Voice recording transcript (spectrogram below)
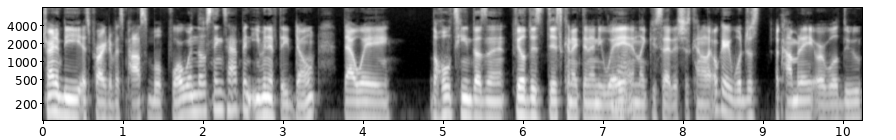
trying to be as proactive as possible for when those things happen, even if they don't. That way, the whole team doesn't feel this disconnect in any way. Yeah. And like you said, it's just kind of like, okay, we'll just accommodate or we'll do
